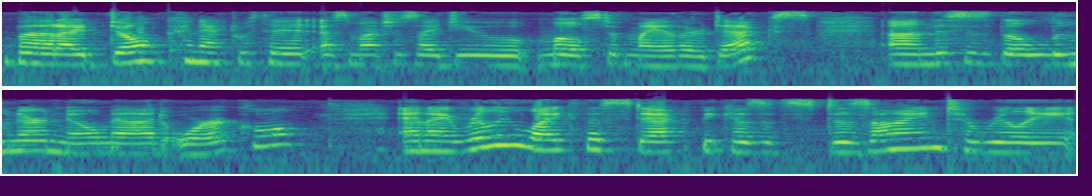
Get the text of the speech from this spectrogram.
but I don't connect with it as much as I do most of my other decks. Um, this is the Lunar Nomad Oracle, and I really like this deck because it's designed to really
